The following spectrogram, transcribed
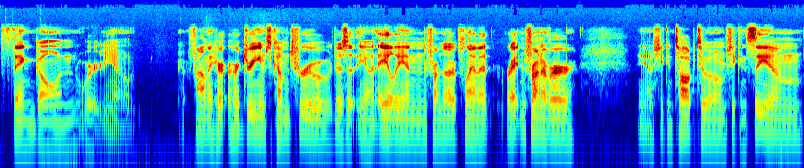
thing going where, you know, finally her, her dreams come true. There's a, you know an alien from another planet right in front of her. You know, she can talk to him, she can see him,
